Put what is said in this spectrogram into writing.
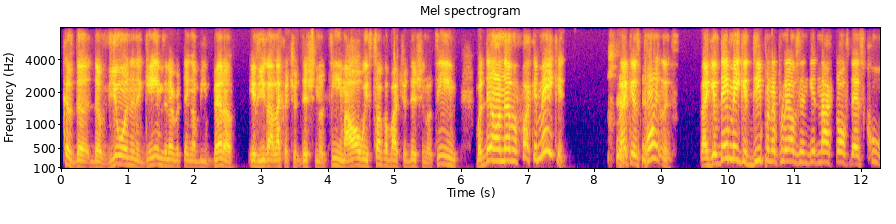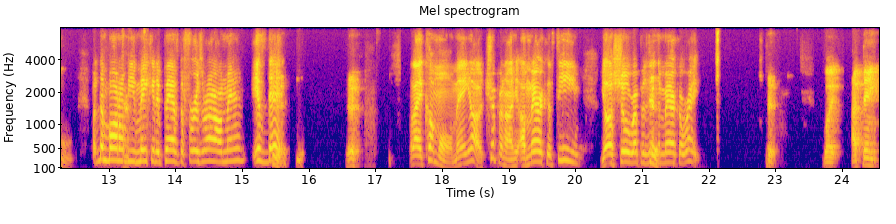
because the the viewing and the games and everything will be better if you got like a traditional team. I always talk about traditional team, but they don't never fucking make it. Like it's pointless. Like if they make it deep in the playoffs and get knocked off, that's cool. But them ball don't be making it past the first round, man. If that. Like, come on, man. Y'all tripping out here. America's team, y'all show represent America right. But I think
